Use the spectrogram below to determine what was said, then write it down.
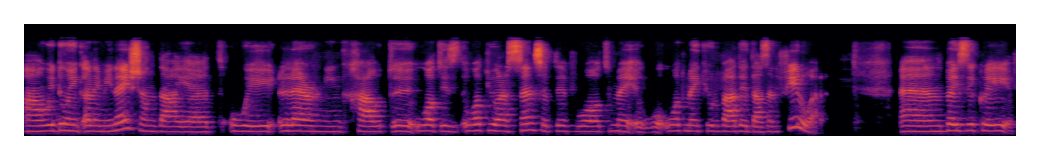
uh, we're doing elimination diet. We learning how to what is what you are sensitive, what may what make your body doesn't feel well and basically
